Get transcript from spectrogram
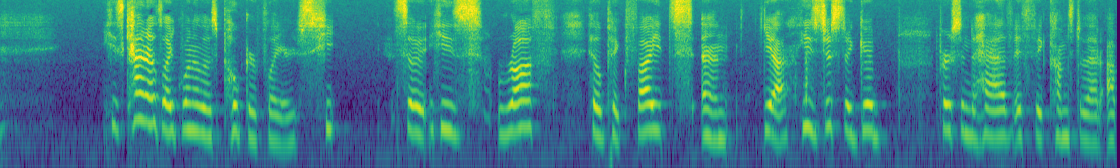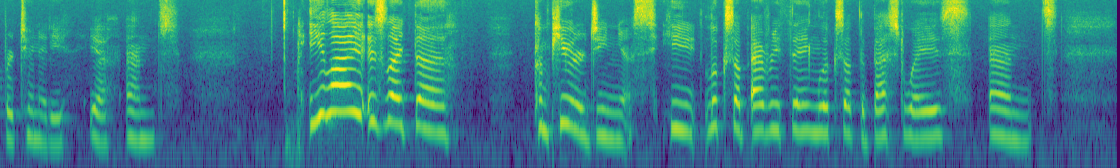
he's kind of like one of those poker players. He so he's rough, he'll pick fights and yeah, he's just a good person to have if it comes to that opportunity. Yeah, and Eli is like the computer genius. He looks up everything, looks up the best ways, and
